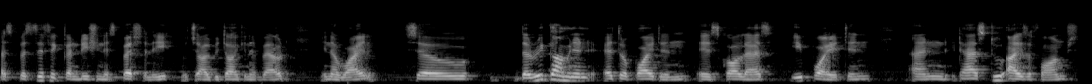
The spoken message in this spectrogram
a specific condition especially which I'll be talking about in a while. So the recombinant erythropoietin is called as epoetin and it has two isoforms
